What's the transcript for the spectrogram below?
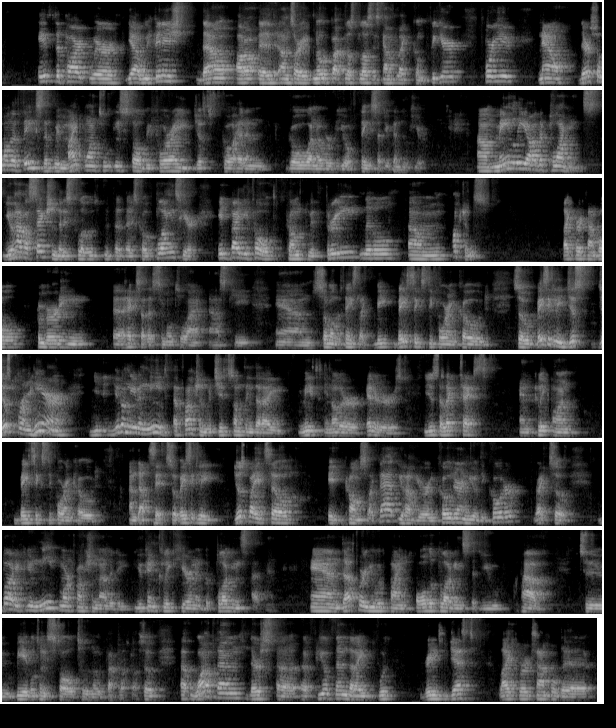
is the part where, yeah, we finished now, uh, I'm sorry, Notepad++ is kind of like configured for you. Now, there are some other things that we might want to install before I just go ahead and go an overview of things that you can do here. um, mainly are the plugins. You have a section that is closed that is called plugins here. It by default comes with three little um, options, like for example, converting uh, hexadecimal to ASCII and some of the things like base64 encode. So basically just, just from here, you, don't even need a function, which is something that I meet in other editors. You select text and click on base64 encode, and that's it. So basically, just by itself, it comes like that. You have your encoder and your decoder, right? So, but if you need more functionality, you can click here in the plugins admin. And that's where you would find all the plugins that you have to be able to install to a Notepad++. So uh, one of them, there's a, a few of them that I would really suggest, like for example, the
